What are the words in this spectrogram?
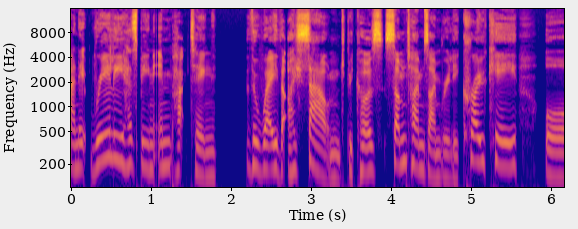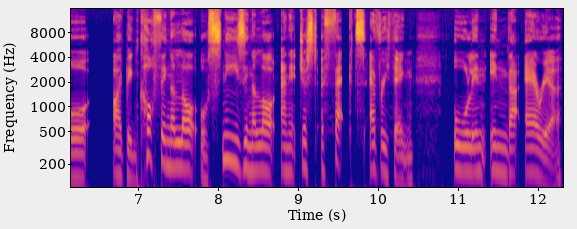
and it really has been impacting the way that I sound because sometimes I'm really croaky or I've been coughing a lot or sneezing a lot, and it just affects everything all in, in that area.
